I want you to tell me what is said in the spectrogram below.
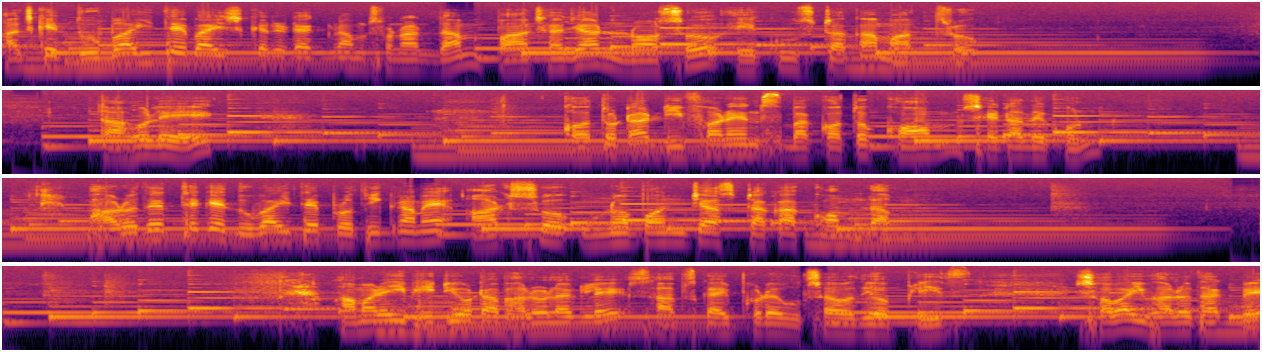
আজকে দুবাইতে বাইশ ক্যারেট এক গ্রাম সোনার দাম পাঁচ হাজার নশো একুশ টাকা মাত্র। তাহলে, কতটা ডিফারেন্স বা কত কম সেটা দেখুন। ভারতের থেকে দুবাইতে প্রতি গ্রামে আটশো উনপঞ্চাশ টাকা কম দাম। আমার এই ভিডিওটা ভালো লাগলে সাবস্ক্রাইব করে উৎসাহ দিও, প্লিজ। সবাই ভালো থাকবে।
